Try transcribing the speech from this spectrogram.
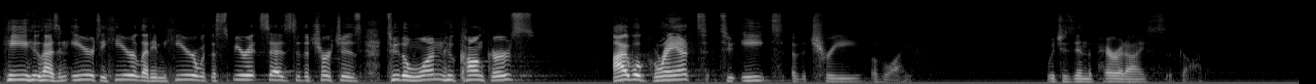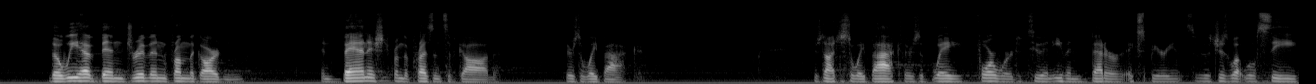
He who has an ear to hear, let him hear what the Spirit says to the churches. To the one who conquers, I will grant to eat of the tree of life, which is in the paradise of God. Though we have been driven from the garden and banished from the presence of God, there's a way back. There's not just a way back, there's a way forward to an even better experience, which is what we'll see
